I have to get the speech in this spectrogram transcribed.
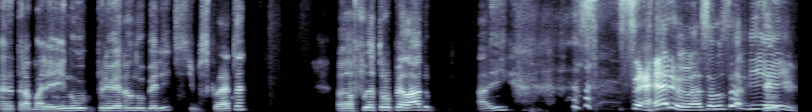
Eu trabalhei no primeiro no Uber Eats, de bicicleta. Uh, fui atropelado aí. Sério? Essa eu não sabia, hein?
